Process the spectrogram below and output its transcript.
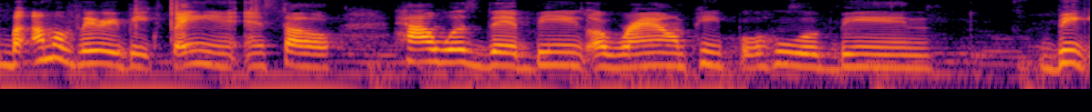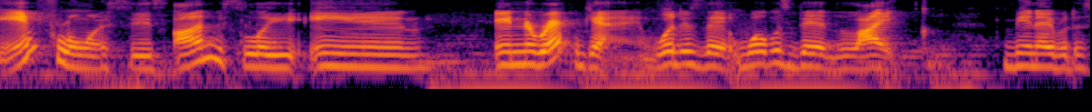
but I'm a very big fan, and so how was that being around people who have been big influences, honestly, in in the rap game? What is that? What was that like? Being able to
